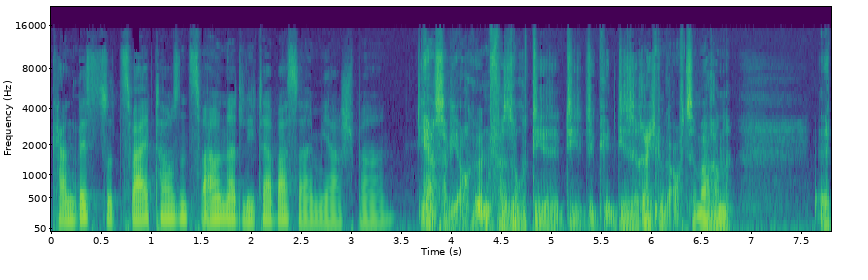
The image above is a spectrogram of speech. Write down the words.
kann bis zu 2200 Liter Wasser im Jahr sparen. Ja, das habe ich auch versucht, die, die, die, diese Rechnung aufzumachen. Äh,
